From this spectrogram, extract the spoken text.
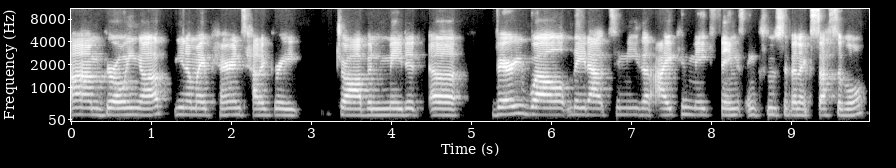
Um, growing up, you know, my parents had a great job and made it uh, very well laid out to me that I can make things inclusive and accessible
